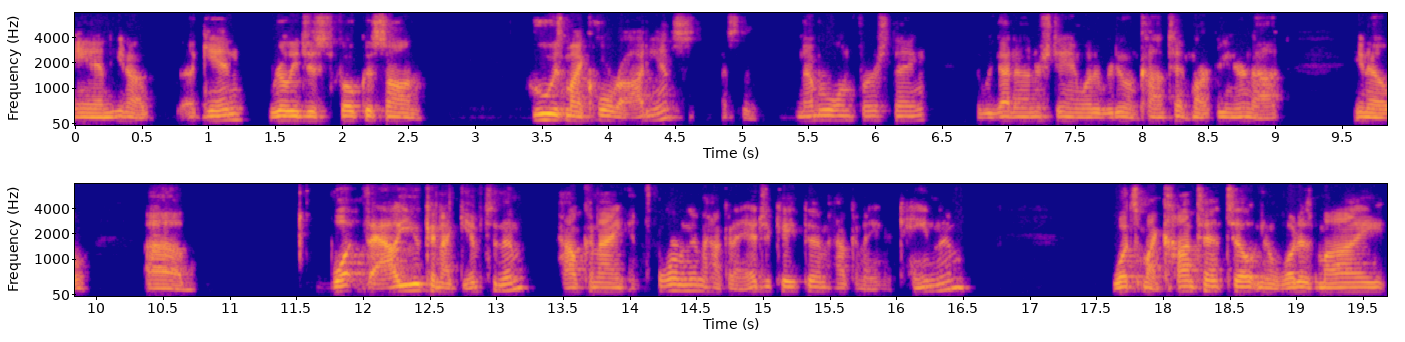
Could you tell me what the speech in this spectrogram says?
and you know, again, really just focus on who is my core audience. That's the number one first thing that we got to understand whether we're doing content marketing or not. You know, uh, what value can I give to them? How can I inform them? How can I educate them? How can I entertain them? What's my content tilt? You know, what is my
